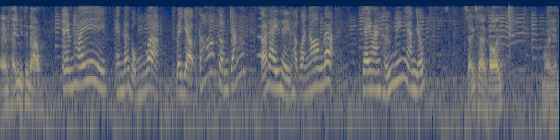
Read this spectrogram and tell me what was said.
Em thấy như thế nào? em thấy em đói bụng quá à. Bây giờ có cơm trắng ở đây thì thật là ngon đó cho em ăn thử miếng nha anh vũ Sẵn sàng thôi. Mời em.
